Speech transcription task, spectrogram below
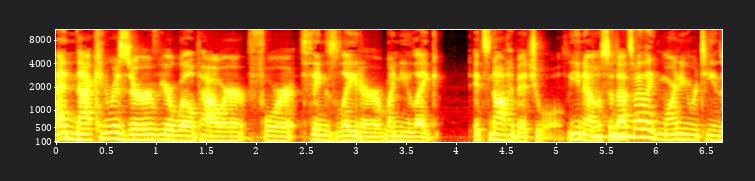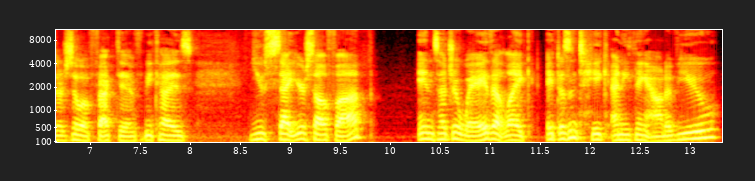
And that can reserve your willpower for things later when you like it's not habitual, you know? So that's mm-hmm. why like morning routines are so effective because you set yourself up in such a way that like it doesn't take anything out of you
